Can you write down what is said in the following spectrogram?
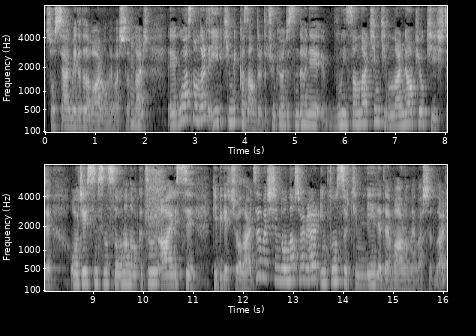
sosyal medyada da var olmaya başladılar. E, bu aslında onlara da iyi bir kimlik kazandırdı. Çünkü öncesinde hani bu insanlar kim ki, bunlar ne yapıyor ki işte O.J. Simpson'ı savunan avukatın ailesi gibi geçiyorlardı. Ama şimdi ondan sonra birer influencer kimliğiyle de var olmaya başladılar.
